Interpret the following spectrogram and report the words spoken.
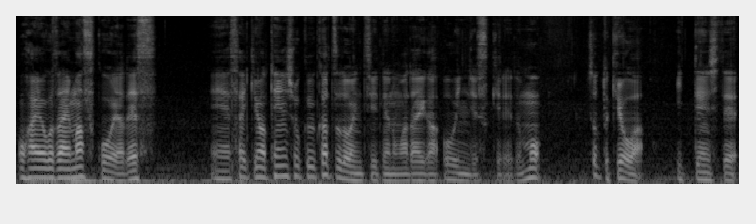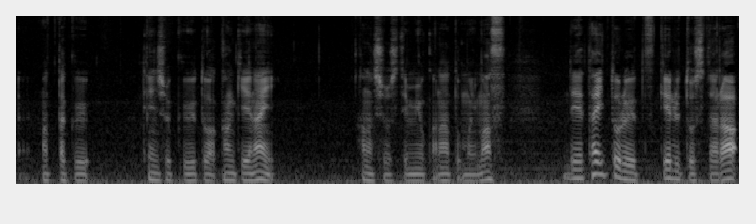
おはようございます。荒野です、えー、最近は転職活動についての話題が多いんですけれどもちょっと今日は一転して全く転職とは関係ない話をしてみようかなと思います。でタイトルつけるとしたら、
